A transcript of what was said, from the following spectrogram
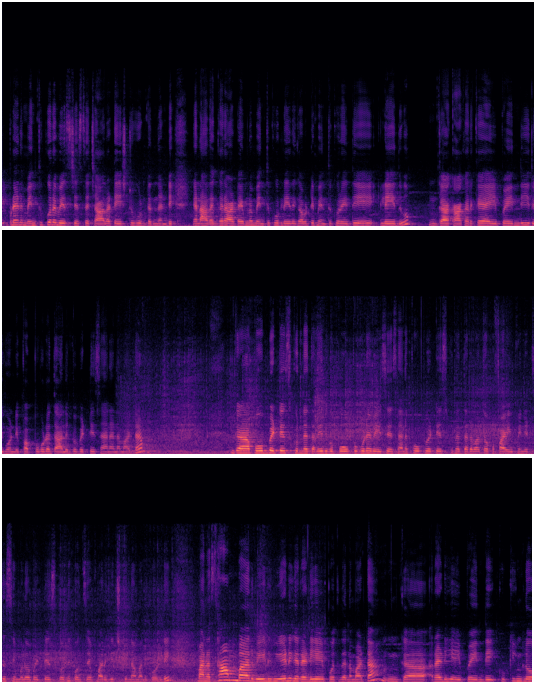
ఎప్పుడైనా మెంతికూర వేసి చేస్తే చాలా టేస్ట్గా ఉంటుందండి. ఇక నా దగ్గర ఆ టైంలో మెంతికూర లేదు కాబట్టి మెంతికూర అయితే లేదు. ఇంకా కాకరకాయ అయిపోయింది. ఇదిగోండి పప్పు కూడా తాలింపు పెట్టేశాను అన్నమాట ఇంకా పోపు పెట్టేసుకున్న తర్వాత ఇది పోపు కూడా వేసేసాను. పోపు పెట్టేసుకున్న తర్వాత ఒక ఫైవ్ మినిట్స్ సిమ్లో పెట్టేసుకొని కొంచెంసేపు మరిగించుకున్నాం అనుకోండి. మన సాంబార్ వేడి వేడిగా రెడీ అయిపోతుంది అనమాట ఇంకా రెడీ అయిపోయింది. కుకింగ్లో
